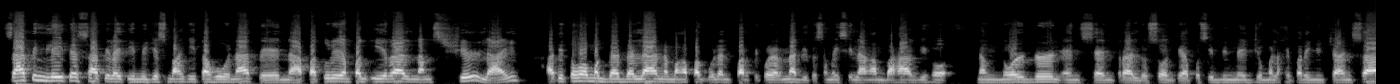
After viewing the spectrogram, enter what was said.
Sa ating latest satellite images, makikita ho natin na patuloy ang pag-iral ng shear line at ito ho magdadala ng mga pag-ulan partikular na dito sa may silangang bahagi ho ng Northern and Central Luzon. Kaya posibleng medyo malaki pa rin yung tsansa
